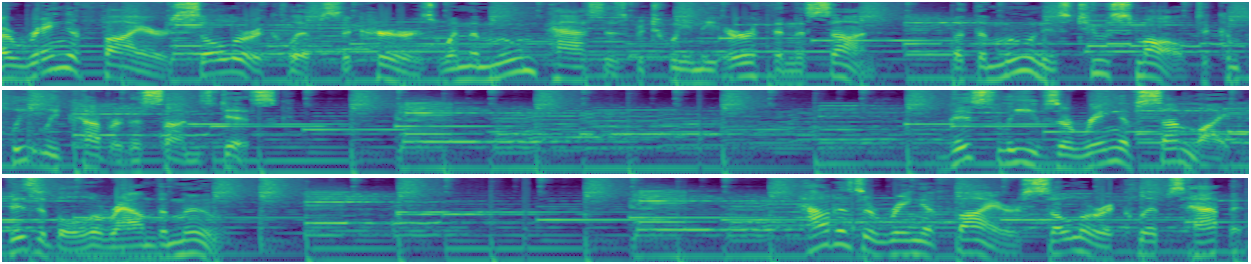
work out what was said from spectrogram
A ring of fire solar eclipse occurs when the moon passes between the Earth and the Sun, but the moon is too small to completely cover the Sun's disk. This leaves a ring of sunlight visible around the moon. How does a ring of fire solar eclipse happen?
